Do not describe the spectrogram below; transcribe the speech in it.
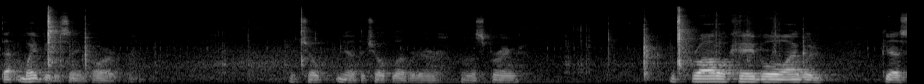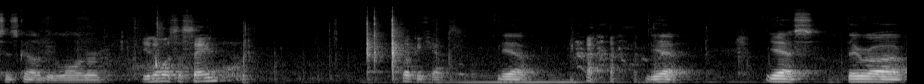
That might be the same part. The choke, yeah, the choke lever there on the spring. The throttle cable, I would guess it's gotta be longer. You know what's the same? Flippy caps. Yeah. Yeah. Yes, they were, uh,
